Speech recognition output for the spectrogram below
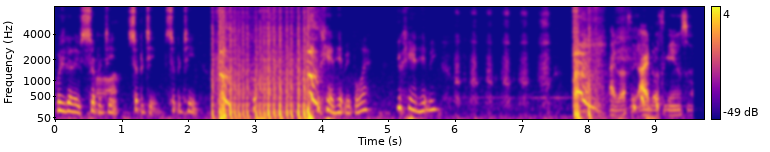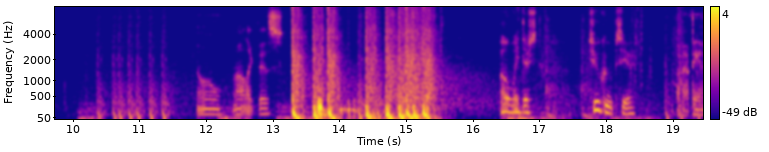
What are you gonna do? Serpentine, serpentine, serpentine. You can't hit me, boy. You can't hit me. I left the I left the game. So. No, not like this. Oh wait, there's two groups here. Okay, bam.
